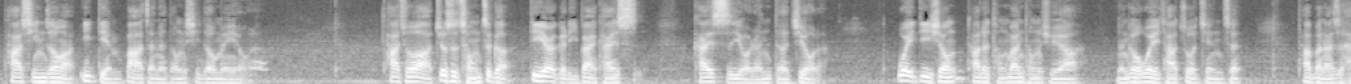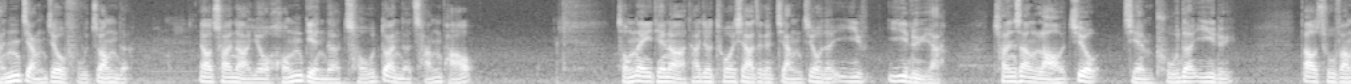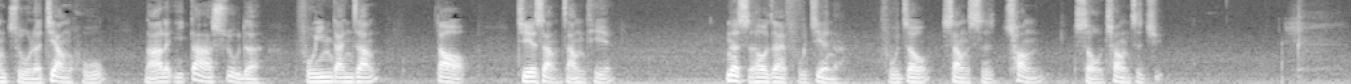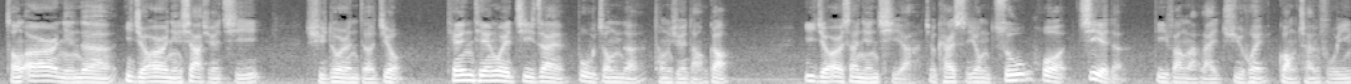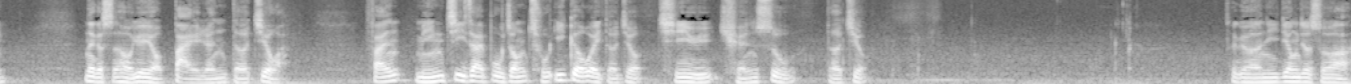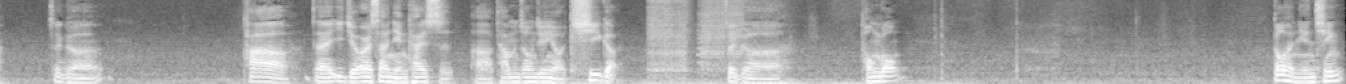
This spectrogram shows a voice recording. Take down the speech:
他心中啊一点霸占的东西都没有了。”他说啊，就是从这个第二个礼拜开始，开始有人得救了。魏弟兄，他的同班同学啊，能够为他做见证。他本来是很讲究服装的，要穿啊有红点的绸缎的长袍。从那一天啊，他就脱下这个讲究的衣衣履啊，穿上老旧简朴的衣履，到厨房煮了浆糊，拿了一大束的福音单张，到街上张贴。那时候在福建呢，福州上市创首创之举。从二二年的一九二二年下学期，许多人得救，天天为记在簿中的同学祷告。一九二三年起啊，就开始用租或借的地方啊来聚会广传福音。那个时候约有百人得救啊，凡名记在部中，除一个未得救，其余全数得救。这个尼丁就说啊，这个他啊，在一九二三年开始啊，他们中间有七个这个童工，都很年轻。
